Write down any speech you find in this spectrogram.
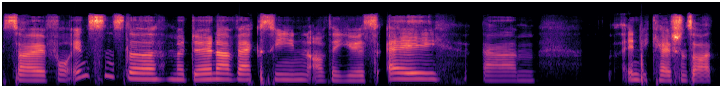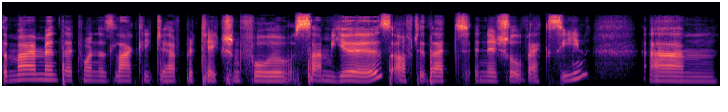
So, for instance, the Moderna vaccine of the USA, um, indications are at the moment that one is likely to have protection for some years after that initial vaccine. Um,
